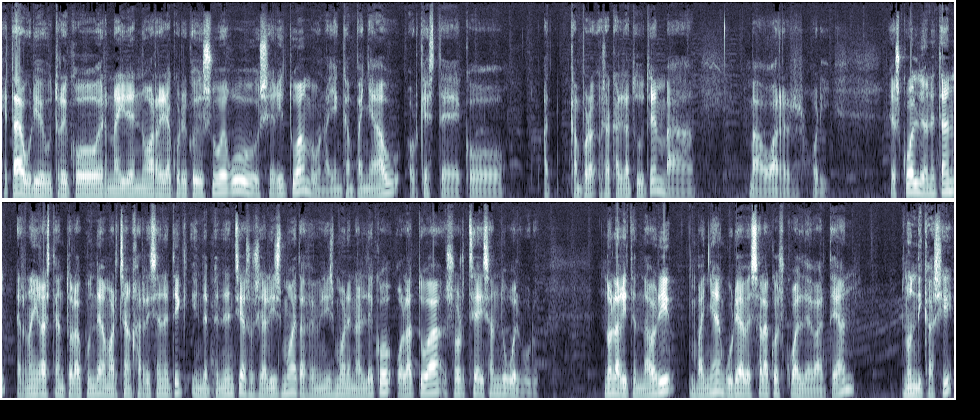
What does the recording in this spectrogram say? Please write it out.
Eta Uribe Butroiko ernairen noarra irakurriko dizuegu segituan, bueno, haien kanpaina hau aurkesteko kanpora, oza, kaleratu duten, ba, ba oar hori. Eskualde honetan, ernai gazte antolakundea martxan jarri zenetik independentzia, sozialismoa eta feminismoaren aldeko olatua sortzea izan dugu helburu. Nola egiten da hori, baina gurea bezalako eskualde batean, nondik hasi,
